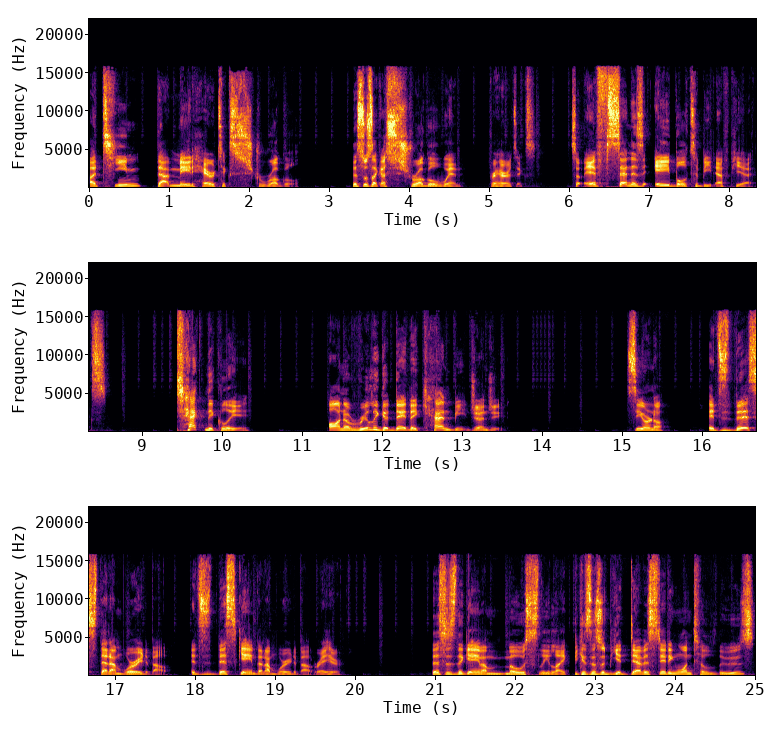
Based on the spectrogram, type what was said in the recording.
a team that made Heretics struggle, this was like a struggle win for Heretics. So if Sen is able to beat FPX, technically, on a really good day, they can beat Gen.G. See or no? It's this that I'm worried about. It's this game that I'm worried about right here. This is the game I'm mostly like, because this would be a devastating one to lose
